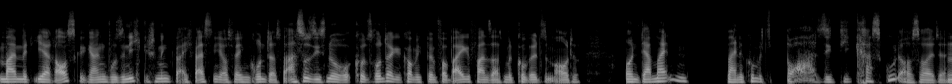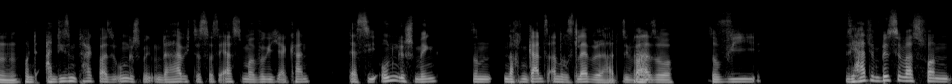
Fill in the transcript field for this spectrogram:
mal mit ihr rausgegangen, wo sie nicht geschminkt war. Ich weiß nicht, aus welchem Grund das war. Achso, sie ist nur kurz runtergekommen. Ich bin vorbeigefahren, saß mit Kumpels im Auto. Und da meinten meine Kumpels, boah, sieht die krass gut aus heute. Mhm. Und an diesem Tag war sie ungeschminkt. Und dann habe ich das das erste Mal wirklich erkannt, dass sie ungeschminkt so ein, noch ein ganz anderes Level hat. Sie war Ja. so, so wie. Sie hatte ein bisschen was von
